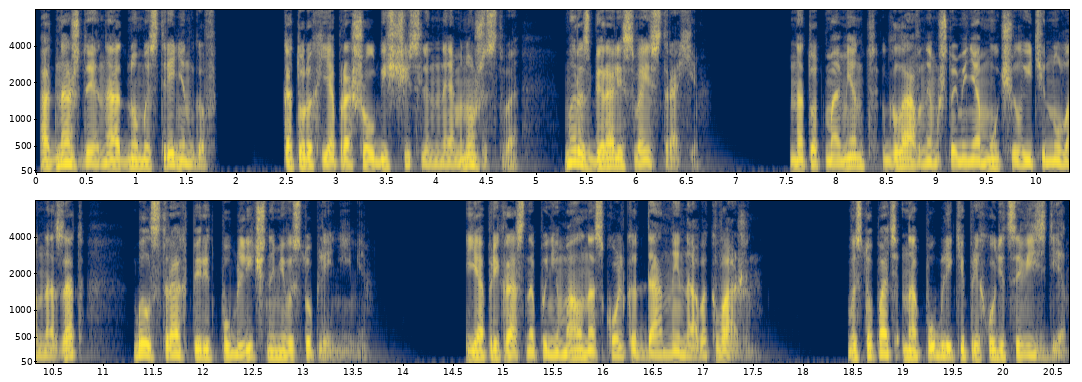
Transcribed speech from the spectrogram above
Однажды на одном из тренингов, которых я прошел бесчисленное множество, мы разбирали свои страхи. На тот момент главным, что меня мучило и тянуло назад — был страх перед публичными выступлениями. Я прекрасно понимал, насколько данный навык важен. Выступать на публике приходится везде,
